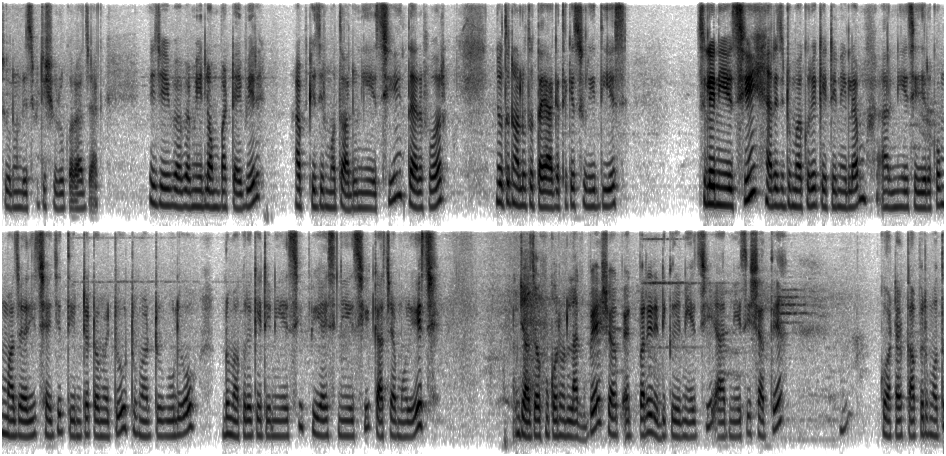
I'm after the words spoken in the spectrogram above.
চলুন রেসিপিটি শুরু করা যাক। এই যে এইভাবে আমি লম্বা টাইপের হাফ কেজির মতো আলু নিয়েছি। তারপর নতুন আলু তো তাই আগে থেকে ছুরি দিয়ে ছিলে নিয়েছি আর এই যে ডুমা করে কেটে নিলাম। আর নিয়েছি এরকম মাঝারি সাইজে তিনটা টমেটো, টমেটোগুলো ডুমা করে কেটে নিয়েছি, পেঁয়াজ নিয়েছি, কাঁচামরিচ, যা যা উপকরণ লাগবে সব একবারে রেডি করে নিয়েছি। আর নিয়েছি সাথে কোয়াটার কাপের মতো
